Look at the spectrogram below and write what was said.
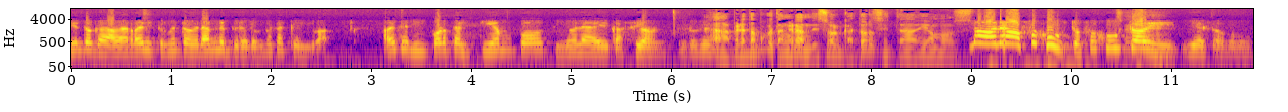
siento que agarré el instrumento grande, pero lo que pasa es que a veces no importa el tiempo, sino la dedicación. Entonces, Ah, pero tampoco tan grande, Sol 14 está, digamos... no, no, fue justo, fue justo Sí. y, y eso, como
